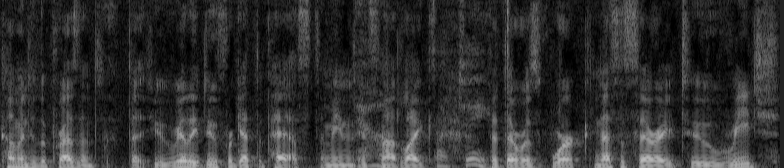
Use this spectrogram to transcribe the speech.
come into the present, that you really do forget the past. I mean, it's not like, It's like, that there was work necessary to reach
